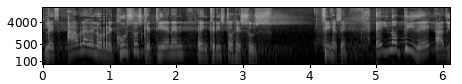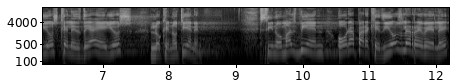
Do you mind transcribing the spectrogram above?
les habla de los recursos que tienen en Cristo Jesús. Fíjese, Él no pide a Dios que les dé a ellos lo que no tienen, sino más bien ora para que Dios les revele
